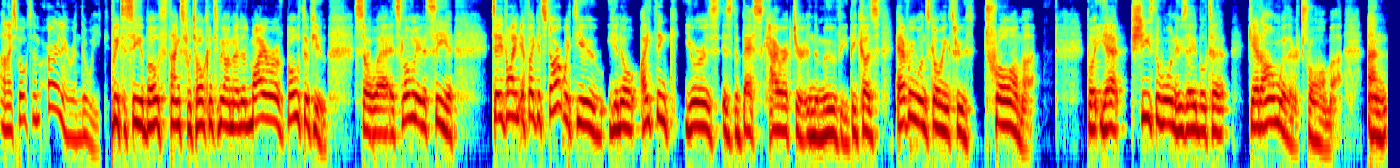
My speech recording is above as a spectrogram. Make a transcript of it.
And I spoke to them earlier in the week. Lovely to see you both. Thanks for talking to me. I'm an admirer of both of you. So uh, it's lovely to see you. Da'Vine, if I could start with you, you know, I think yours is the best character in the movie because everyone's going through trauma, but yet she's the one who's able to get on with her trauma and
